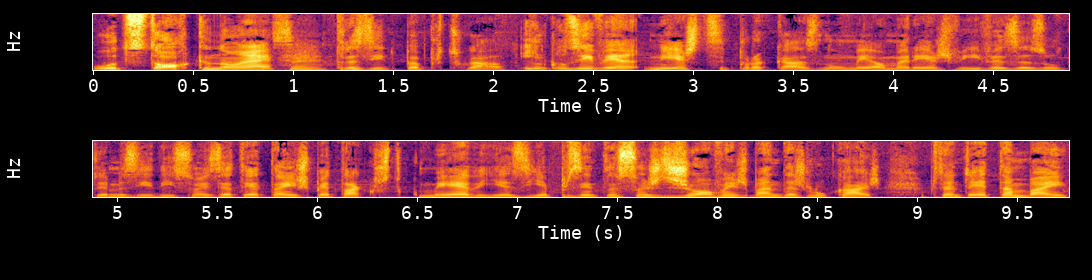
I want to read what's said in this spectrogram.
Woodstock, não é? Sim. Trazido para Portugal. Inclusive, neste, por acaso, no Mel Marés Vivas, as últimas edições até têm espetáculos de comédias e apresentações de jovens bandas locais. Portanto, é também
